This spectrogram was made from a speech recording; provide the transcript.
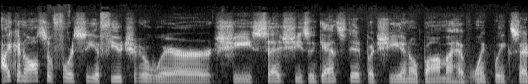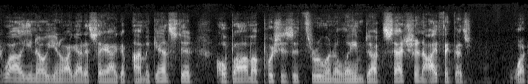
I can also foresee a future where she says she's against it, but she and Obama have wink wink said, "Well, you know, you know, I got to say I, am against it." Obama pushes it through in a lame duck session. I think that's what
